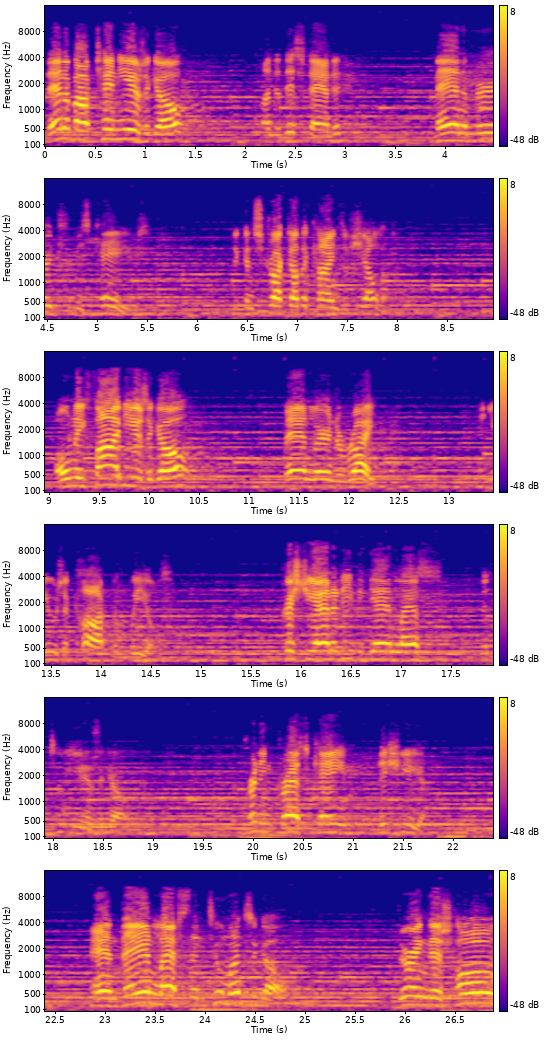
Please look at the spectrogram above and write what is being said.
Then, about 10 years ago, under this standard, man emerged from his caves to construct other kinds of shelters. Only five years ago, man learned to write and use a cart with wheels. Christianity began less than two years ago. The printing press came this year. And then, less than two months ago, during this whole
